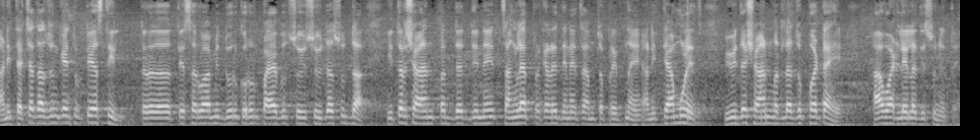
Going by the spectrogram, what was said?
आणि त्याच्यात अजून काही त्रुटी असतील तर ते सर्व आम्ही दूर करून पायाभूत सोयीसुविधासुद्धा इतर शाळांपद्धतीने चांगल्या प्रकारे देण्याचा आमचा प्रयत्न आहे. आणि त्यामुळेच विविध शाळांमधला जो पट आहे हा वाढलेला दिसून येत आहे.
